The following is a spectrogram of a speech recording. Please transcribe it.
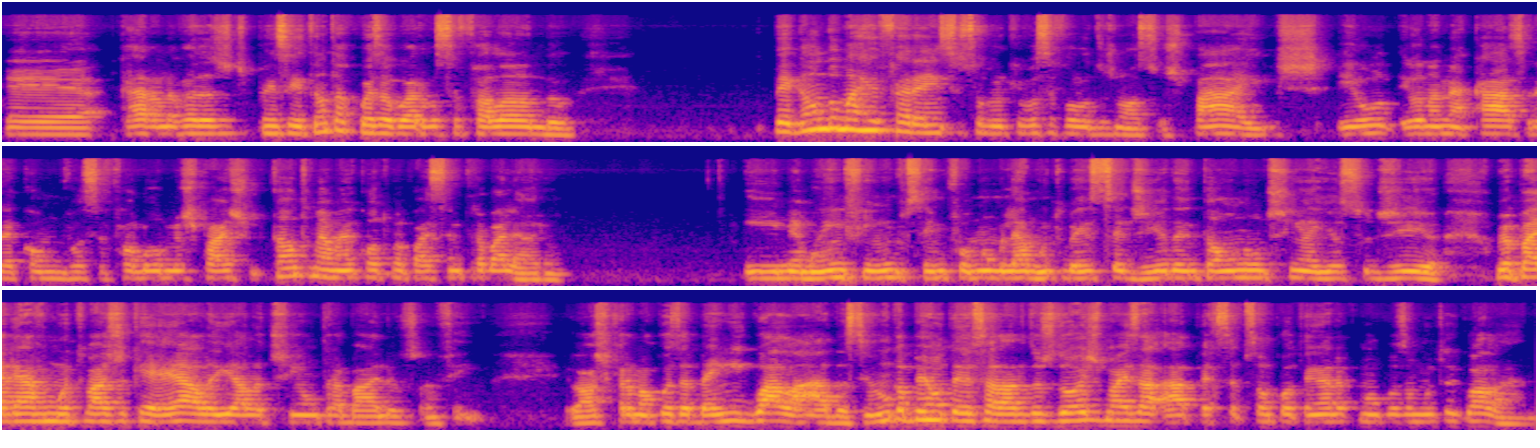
é, cara, na verdade, eu pensei tanta coisa agora você falando. Pegando uma referência sobre o que você falou dos nossos pais, eu, eu na minha casa, né, como você falou, meus pais, tanto minha mãe quanto meu pai sempre trabalharam. E minha mãe, enfim, sempre foi uma mulher muito bem sucedida, então não tinha isso de. Meu pai ganhava muito mais do que ela e ela tinha um trabalho, enfim. Eu acho que era uma coisa bem igualada. Assim. Eu nunca perguntei o salário dos dois, mas a, a percepção que eu tenho era uma coisa muito igualada.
